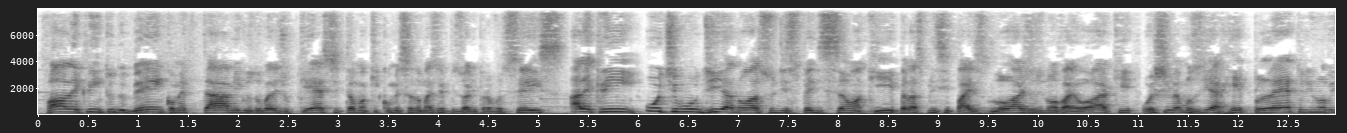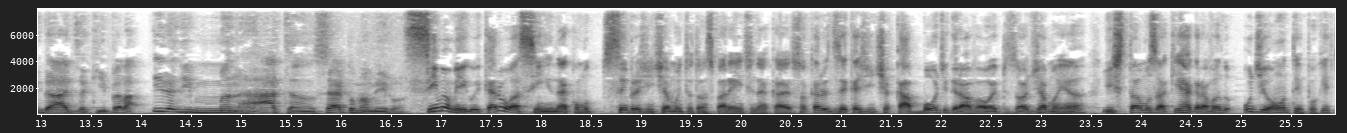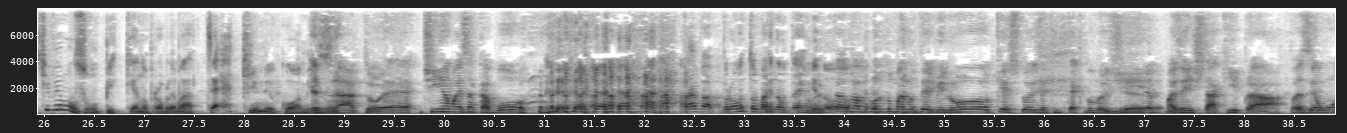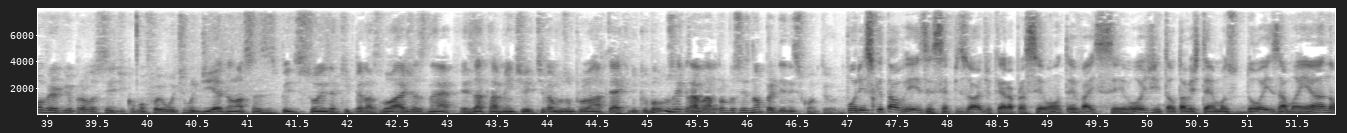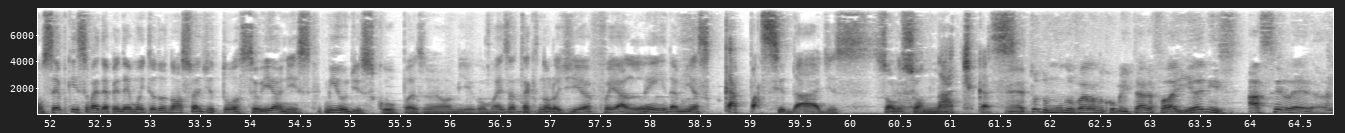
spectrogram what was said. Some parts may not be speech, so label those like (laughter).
Fala Alecrim, tudo bem? Como é que tá, amigos do Varejo Cast? Estamos aqui começando mais um episódio para vocês. Alecrim, último dia nosso de expedição aqui pelas principais lojas de Nova York. Hoje tivemos um dia repleto de novidades aqui pela ilha de Manhattan, certo, meu amigo? Sim, meu amigo, e quero assim, né, como sempre a gente é muito transparente, né, Caio? Só quero dizer que a gente acabou de gravar o episódio de amanhã e estamos aqui regravando o de ontem, porque tivemos um pequeno problema técnico, amigo. Exato, é, tinha tinha, mas acabou. (laughs) Tava pronto, mas não terminou. Tava pronto, mas não terminou. Questões aqui de tecnologia. É. Mas a gente tá aqui para fazer um overview para você de como foi o último dia das nossas expedições aqui pelas lojas, né? Exatamente. Tivemos um problema técnico. Vamos regravar para vocês não perderem esse conteúdo. Por isso que talvez esse episódio que era para ser ontem vai ser hoje. Então talvez tenhamos dois amanhã. Não sei porque isso vai depender muito do nosso editor, seu Ianis. Mil desculpas, meu amigo. Mas a tecnologia foi além das minhas capacidades solucionáticas. É, todo mundo vai lá no comentário e fala: Yannis, acelera.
